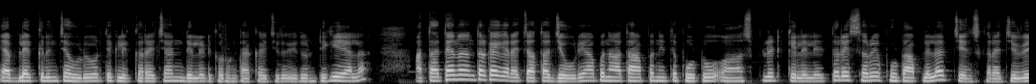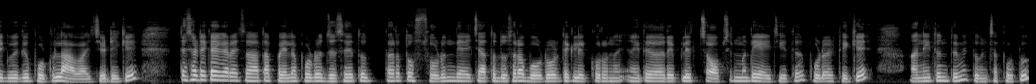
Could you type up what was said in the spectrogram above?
या ब्लॅक क्रीनच्या व्हिडिओवरती क्लिक करायचे आणि डिलीट करून टाकायचे तो इथून ठीक आहे याला. आता त्यानंतर काय करायचं? आता जेवढे आपण आता आपण इथं फोटो स्प्लिट केलेले तर हे सर्व फोटो आपल्याला चेंज करायचे. वेगवेगळे फोटो लावायचे ठीक आहे? त्यासाठी काय करायचं? आता पहिला फोटो जसं येतो तर तो सोडून द्यायचा. आता दुसरा फोटोवरती क्लिक करून इथं रिप्लेसच्या ऑप्शनमध्ये यायची इथं पुढं ठीक आहे? आणि इथून तुम्ही तुमचा फोटो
